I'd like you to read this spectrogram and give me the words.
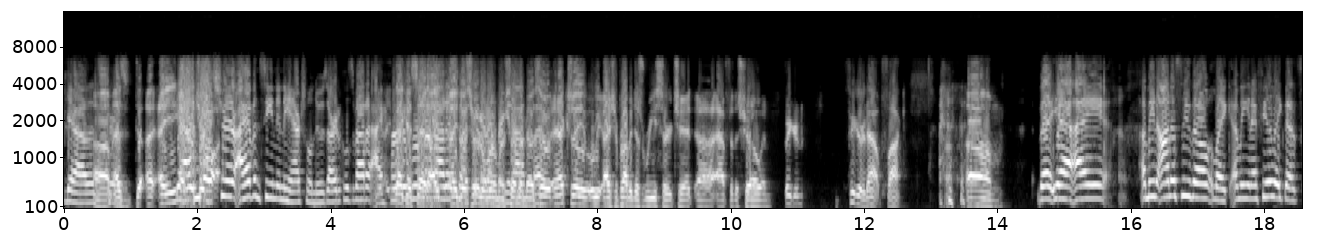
yeah, that's Um, true. as d- I, yeah, I I'm not sure. I haven't seen any actual news articles about it. I heard like a I said, about I, it, I so just heard a rumor. So, up, but- so actually, we, I should probably just research it uh, after the show and figure figure it out. Fuck. Uh, um, But yeah, I, I mean, honestly though, like, I mean, I feel like that's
